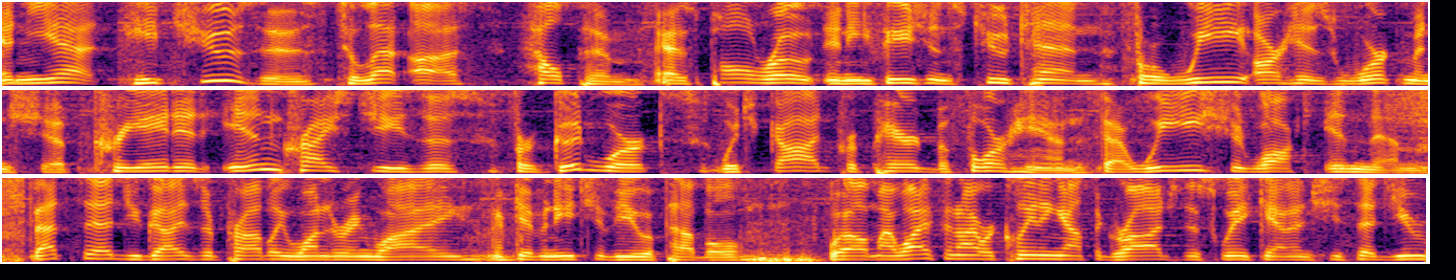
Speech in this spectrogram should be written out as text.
and yet he chooses to let us help him. As Paul wrote in Ephesians 2:10, "For we are his workmanship, created in Christ Jesus for good works which God prepared beforehand that we should walk in them." That said, you guys are probably wondering why I've given each of you a pebble. Well, my wife and I were cleaning out the garage this weekend, and she said, You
